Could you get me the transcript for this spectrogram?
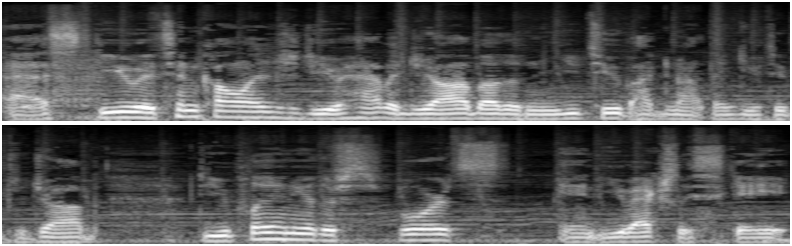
asks, Do you attend college? Do you have a job other than YouTube? I do not think YouTube's a job. Do you play any other sports? And do you actually skate?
